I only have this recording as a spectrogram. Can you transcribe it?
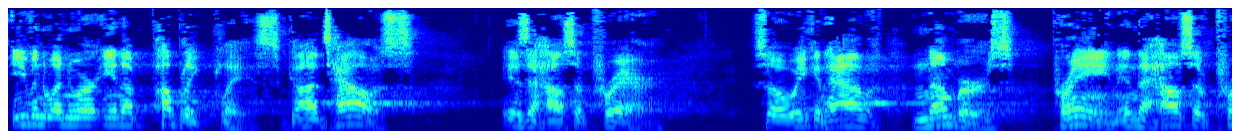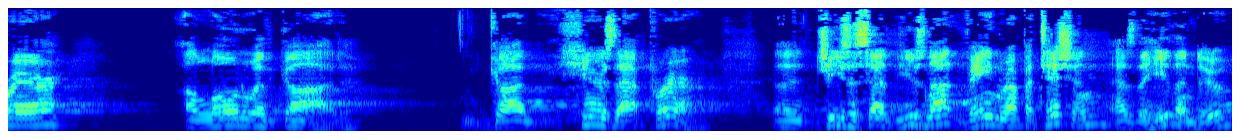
even when we're in a public place. God's house is a house of prayer. So we can have numbers praying in the house of prayer alone with God. God hears that prayer. Uh, Jesus said, use not vain repetition as the heathen do.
